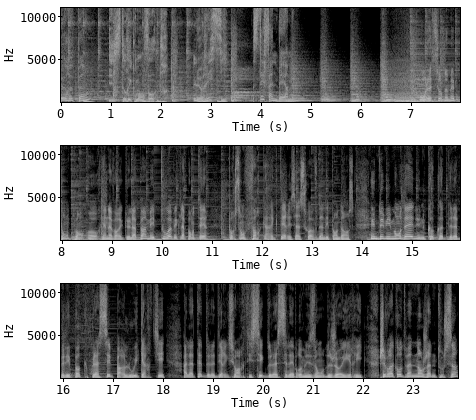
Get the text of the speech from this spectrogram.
Europe Historiquement vôtre. le récit. Stéphane Bern. On la surnommait Pampan. Oh, rien à voir avec le lapin, mais tout avec la panthère pour son fort caractère et sa soif d'indépendance. Une demi-mondaine, une cocotte de la belle époque, placée par Louis Cartier à la tête de la direction artistique de la célèbre maison de joaillerie. Je vous raconte maintenant Jeanne Toussaint,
